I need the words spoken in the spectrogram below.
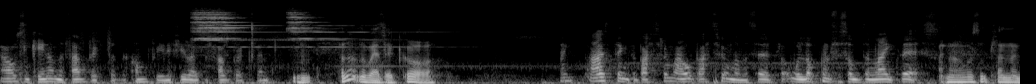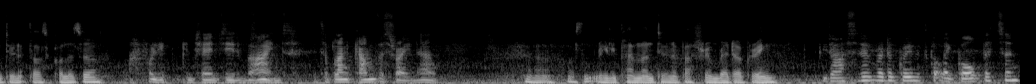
I wasn't keen on the fabric, but they're comfy, and if you like the fabric, then I don't know where they'd go. I, I think the bathroom, our bathroom on the third floor, we're looking for something like this. I know I wasn't planning on doing it those colours though. Well, you can change your mind. It's a blank canvas right now. I know, I wasn't really planning on doing a bathroom red or green. You don't have to do it red or green. It's got like gold bits in.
